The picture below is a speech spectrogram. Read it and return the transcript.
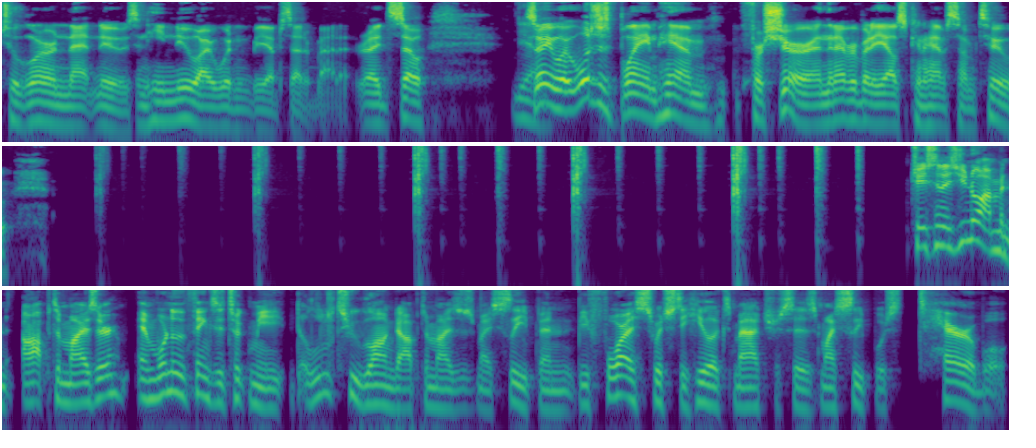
to learn that news, and he knew I wouldn't be upset about it, right? So. Yeah. So anyway, we'll just blame him for sure, and then everybody else can have some too. Jason, as you know, I'm an optimizer. And one of the things that took me a little too long to optimize was my sleep. And before I switched to Helix mattresses, my sleep was terrible.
